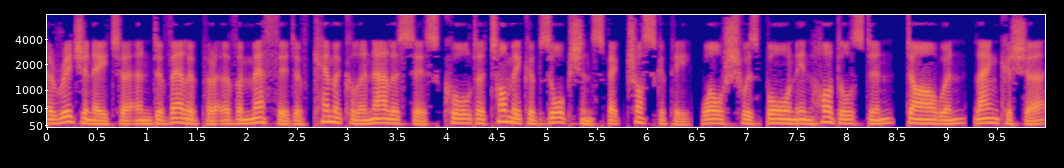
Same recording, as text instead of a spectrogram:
originator and developer of a method of chemical analysis called atomic absorption spectroscopy. Walsh was born in Hoddlesden, Darwen, Lancashire,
